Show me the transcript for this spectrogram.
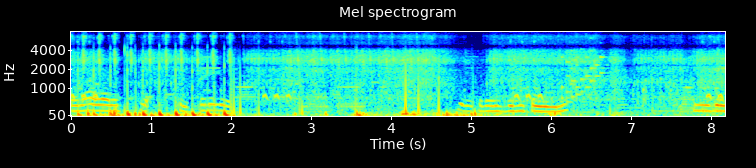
Öyle hayal ettikler oluyor. Buraya kadar izlediysen yani. Şimdi de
